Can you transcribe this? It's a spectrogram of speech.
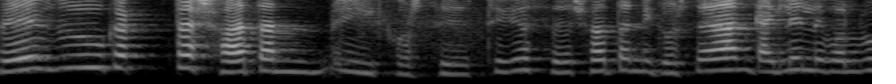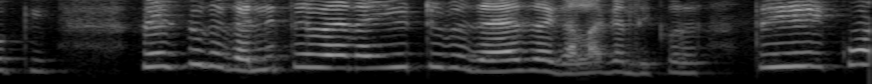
ফেসবুক একটা শয়তান ই করছে, ঠিক আছে? শয়তানি করছে। আর গাইলে বলব কি ফেসবুকে গালিতে পারে না ইউটিউবে যায় যায় গালাগালি করে। তুই কোন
